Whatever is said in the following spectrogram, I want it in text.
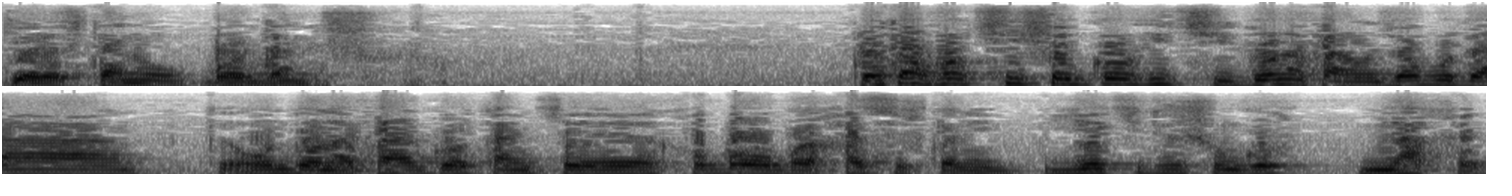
گرفتن و بردنش. گفتم خب چی شد؟ گفت چی دو نفر اونجا بودن که اون دو نفر گفتن که خب با مرخصش کنیم. یکی دوشون گفت نخیر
